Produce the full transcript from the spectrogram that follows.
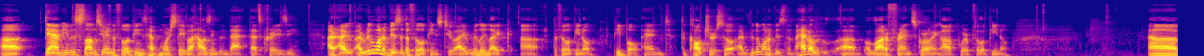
Uh, damn, even slums here in the Philippines have more stable housing than that. That's crazy. I I, I really want to visit the Philippines too. I really like uh, the Filipino people and the culture, so I really want to visit them. I had a uh, a lot of friends growing up who are Filipino. Uh,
